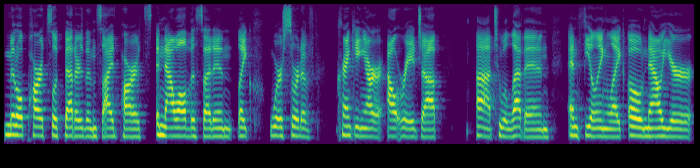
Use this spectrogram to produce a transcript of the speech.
middle parts look better than side parts, and now all of a sudden, like we're sort of cranking our outrage up uh, to 11 and feeling like, oh, now you're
